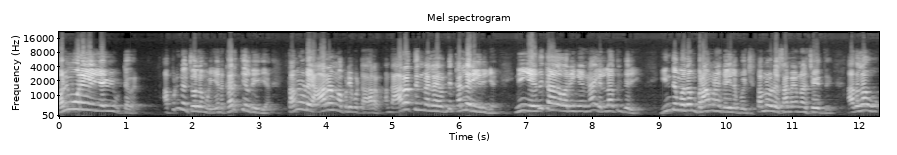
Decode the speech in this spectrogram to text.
வன்முறையை ஏவி விட்டவர். அப்படின்னு நான் சொல்ல முடியும். எனக்கு கருத்தியல் ரீதியாக தமிழுடைய அறம் அப்படிப்பட்ட அறம். அந்த அறத்தின் மேலே வந்து கல்லறிகிறீங்க. நீங்கள் எதுக்காக வர்றீங்கன்னா எல்லாத்துக்கும் தெரியும். இந்து மதம் பிராமணன் கையில் போயிடுச்சு. தமிழுடைய சமயம்லாம் சேர்த்து. அதெல்லாம் உ-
